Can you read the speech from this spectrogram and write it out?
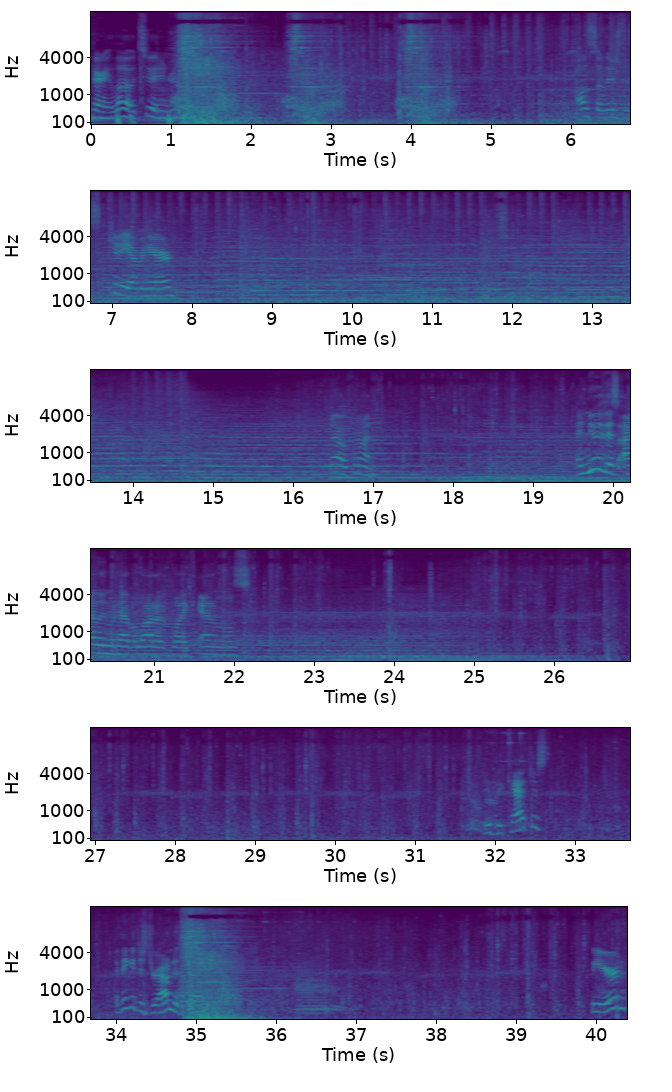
Very low too, I didn't realize. Also, there's this kitty over here. No, come on. I knew this island would have a lot of, like, animals. Cat just... I think it just drowned itself. Weird.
